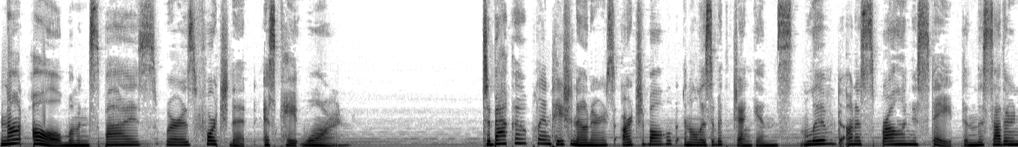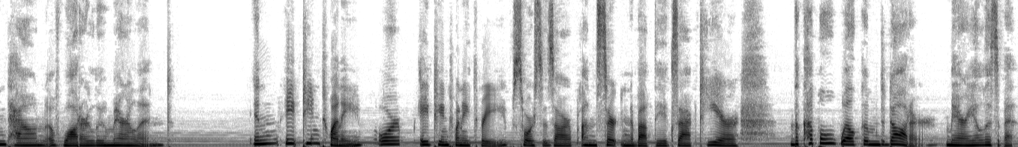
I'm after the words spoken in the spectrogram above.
Not all women spies were as fortunate as Kate Warren. Tobacco plantation owners Archibald and Elizabeth Jenkins lived on a sprawling estate in the southern town of Waterloo, Maryland. In 1820 or 1823, sources are uncertain about the exact year, the couple welcomed a daughter, Mary Elizabeth.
